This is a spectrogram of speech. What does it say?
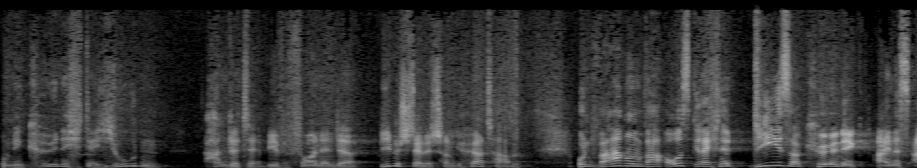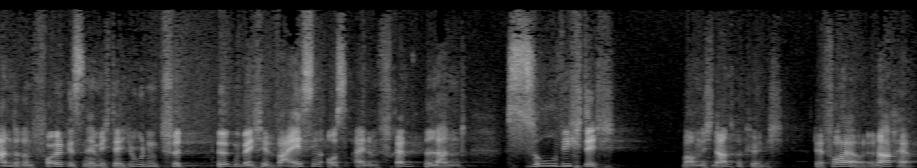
um den König der Juden handelte, wie wir vorhin in der Bibelstelle schon gehört haben? Und warum war ausgerechnet dieser König eines anderen Volkes, nämlich der Juden, für irgendwelche Weisen aus einem fremden Land so wichtig? Warum nicht ein anderer König, der vorher oder nachher?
